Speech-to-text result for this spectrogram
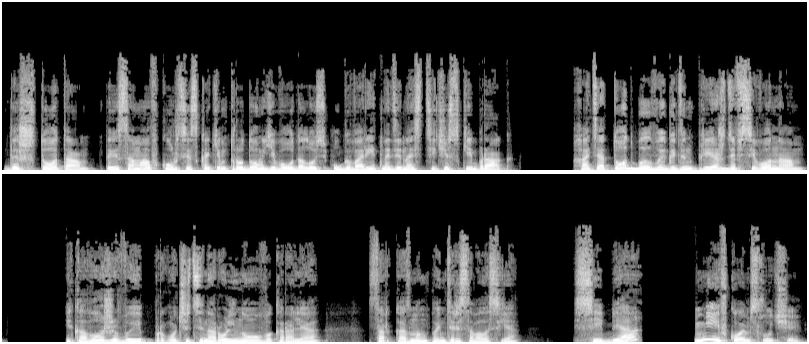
Да что там, ты и сама в курсе, с каким трудом его удалось уговорить на династический брак. Хотя тот был выгоден прежде всего нам. «И кого же вы прочите на роль нового короля?» — сарказмом поинтересовалась я. «Себя? Ни в коем случае!»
